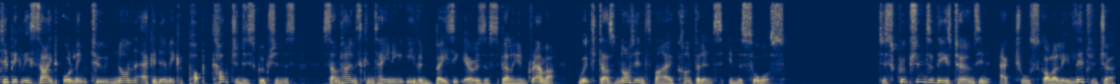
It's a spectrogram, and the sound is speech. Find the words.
typically cite or link to non academic pop culture descriptions, sometimes containing even basic errors of spelling and grammar, which does not inspire confidence in the source. Descriptions of these terms in actual scholarly literature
